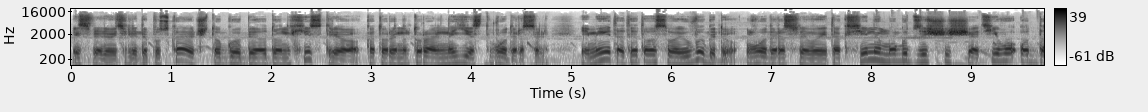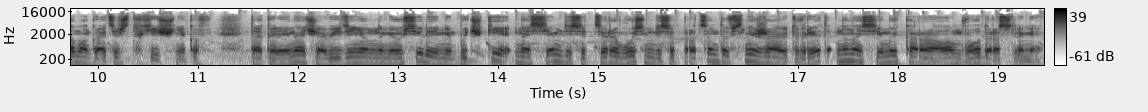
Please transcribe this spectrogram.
Исследователи допускают, что гобиодон хистрио, который натурально ест водоросль, имеет от этого свою выгоду. Водорослевые токсины могут защищать его от домогательств хищников. Так или иначе, объединенными усилиями бычки на 70-80% снижают вред, наносимый кораллам водорослями.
